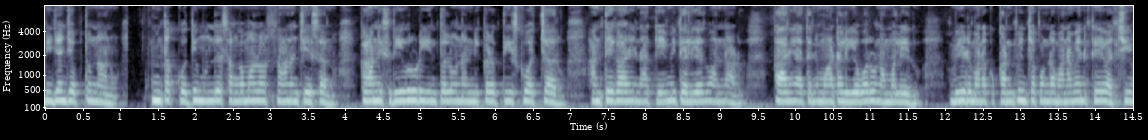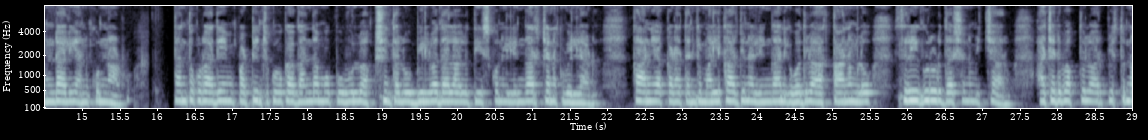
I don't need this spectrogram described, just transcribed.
నిజం చెబుతున్నాను ఇంత కొద్ది ముందే సంగమంలో స్నానం చేశాను. కానీ శ్రీగురుడు ఇంతలో నన్ను ఇక్కడికి తీసుకువచ్చారు. అంతేగాని నాకేమీ తెలియదు అన్నాడు. కానీ అతని మాటలు ఎవరూ నమ్మలేదు. వీడు మనకు కనిపించకుండా మన వెనకే వచ్చి ఉండాలి అనుకున్నాడు. తంతకుడు అదేమి పట్టించుకోక గంధము పువ్వులు అక్షింతలు బిల్వదళాలు తీసుకొని లింగార్చనకు వెళ్ళాడు. కానీ అక్కడ అతనికి మల్లికార్జున లింగానికి బదులు ఆ స్థానంలో శ్రీగురుడు దర్శనమిచ్చారు. అచటి భక్తులు అర్పిస్తున్న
